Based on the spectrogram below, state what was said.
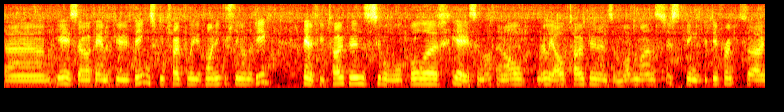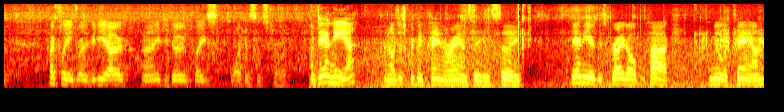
Um, yeah, so I found a few things which hopefully you'll find interesting on the dig. Found a few tokens, Civil War bullet, yeah, some an old, really old token and some modern ones, just things a bit different. So hopefully you enjoy the video. Uh, if you do, please like and subscribe. I'm down here, and I'll just quickly pan around so you can see. Down here at this great old park middle of town,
